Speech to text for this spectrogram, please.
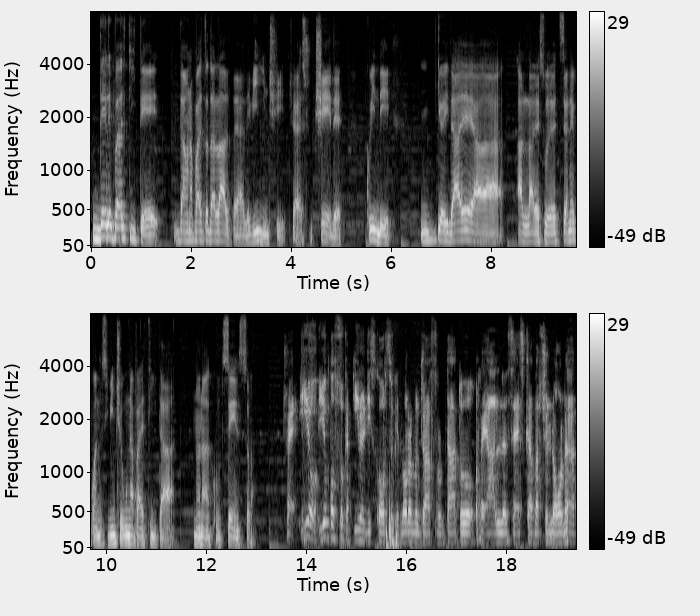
delle partite da una parte o dall'altra le vinci, cioè succede. Quindi gridare a- alla resurrezione quando si vince una partita non ha alcun senso. Cioè, io, io posso capire il discorso che loro hanno già affrontato Real, Sesca, Barcellona,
